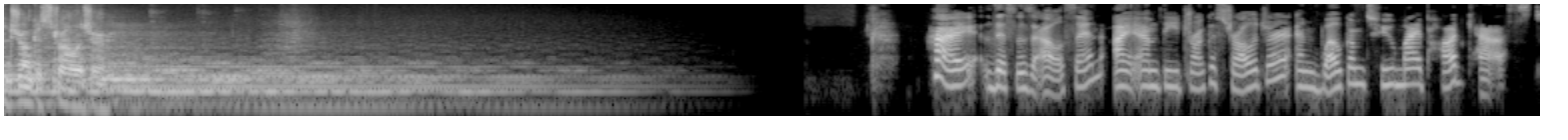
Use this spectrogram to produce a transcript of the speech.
the drunk astrologer. Hi, this is Allison. I am the drunk astrologer, and welcome to my podcast.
